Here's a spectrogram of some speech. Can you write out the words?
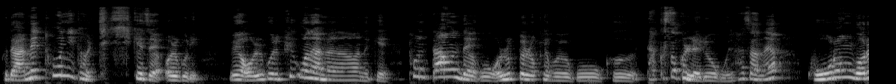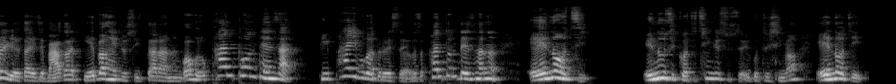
그 다음에 톤이 덜 칙칙해져요. 얼굴이. 왜 얼굴이 피곤하면 이렇게 톤 다운되고 얼룩덜룩해 보이고 그 다크서클 내려오고 하잖아요. 그런 거를 얘가 이제 막아 예방해 줄 수 있다라는 거. 그리고 판톤 텐산 B5가 들어있어요. 그래서 판톤 텐산은 에너지 에너지까지 챙길 수 있어요. 이거 드시면 에너지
